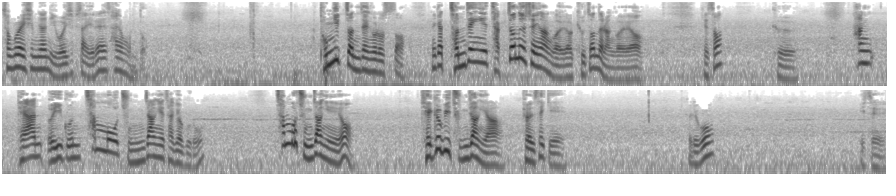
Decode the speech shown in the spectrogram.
1910년 2월 14일에 사용온도 독립전쟁으로서 그러니까 전쟁이 작전을 수행한 거예요. 교전을 한 거예요. 그래서 그 한, 대한의군 참모 중장의 자격으로 참모 중장이에요. 계급이 중장이야. 별 3개. 그리고 이제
